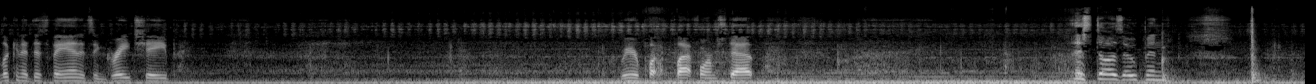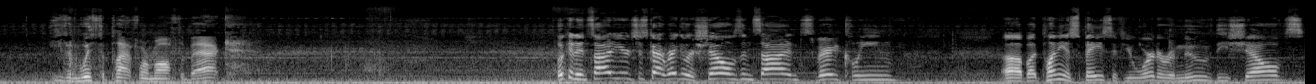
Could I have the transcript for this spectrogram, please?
looking at this van, it's in great shape. Rear pl platform step. This does open even with the platform off the back. Look at inside here, it's just got regular shelves inside. It's very clean, uh, but plenty of space if you were to remove these shelves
